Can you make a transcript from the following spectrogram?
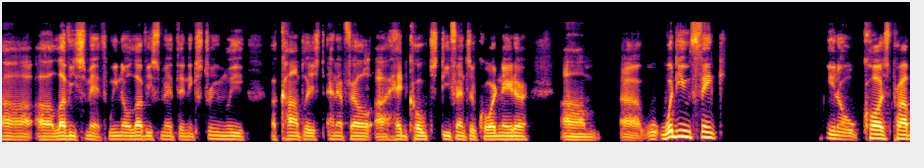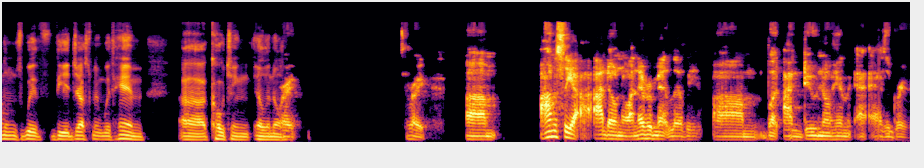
uh, uh, Lovie Smith? We know Lovie Smith, an extremely accomplished NFL uh, head coach, defensive coordinator. Um, uh, what do you think, you know, caused problems with the adjustment with him uh, coaching Illinois? Right. Right. Um, honestly, I, I, don't know. I never met Levy, um, but I do know him as a great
